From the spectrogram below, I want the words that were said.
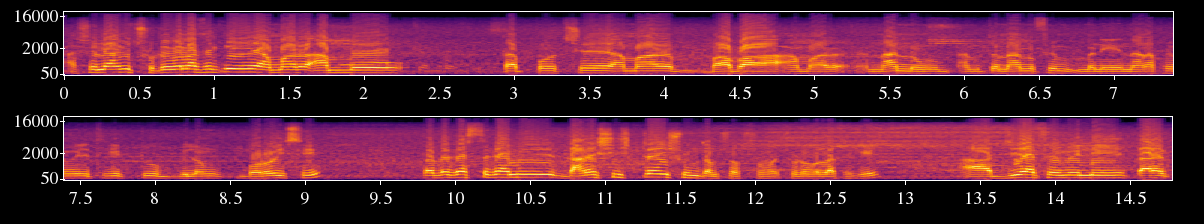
আসলে আমি ছোটবেলা থেকে আমার আম্মু তারপর হচ্ছে আমার বাবা, আমার নানু, আমি তো নানু মানে নানা ফ্যামিলি থেকে একটু বিলং বড় হয়েছি তাদের কাছ থেকে আমি দানের শীষটাই শুনতাম সবসময় ছোটোবেলা থেকে। আর জিয়া ফ্যামিলি তারেক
